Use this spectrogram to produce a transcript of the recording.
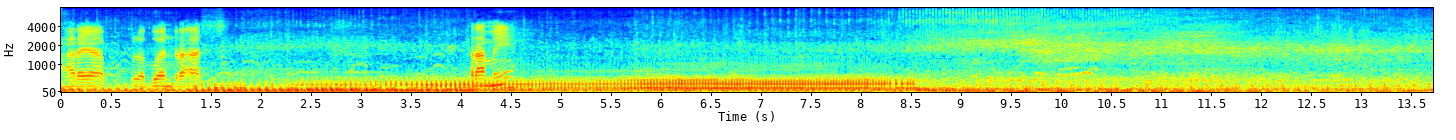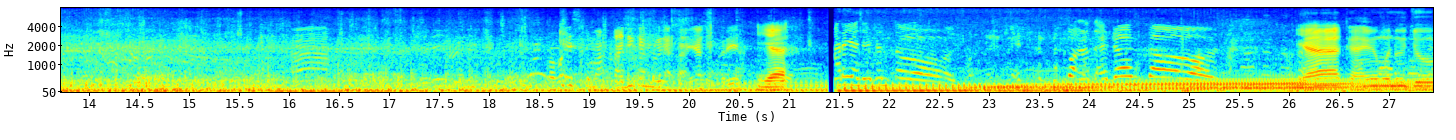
area Pelabuhan Raas. Rame. Bapak Is kema- tadi kan WA saya kemarin. Ya. Hari ada dantos. Pak ada dantos. Kami menuju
